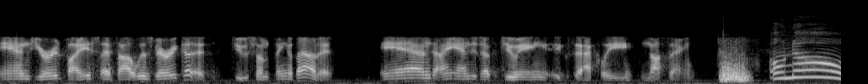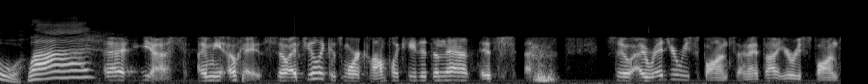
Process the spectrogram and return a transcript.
And your advice I thought was very good. Do something about it. And I ended up doing exactly nothing. Oh, no. What? Uh, yes. I mean, okay. So I feel like it's more complicated than that. It's so I read your response and I thought your response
